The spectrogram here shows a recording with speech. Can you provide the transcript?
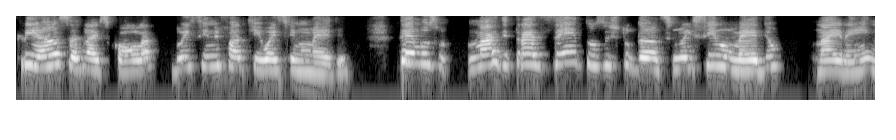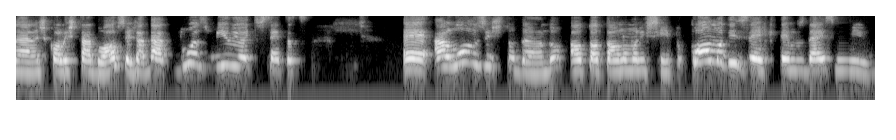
crianças na escola, do ensino infantil ao ensino médio. Temos mais de 300 estudantes no ensino médio, na EREM, na escola estadual, ou seja, dá 2.800 é, alunos estudando ao total no município. Como dizer que temos 10 mil?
